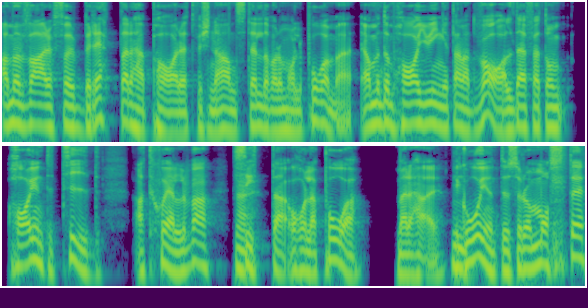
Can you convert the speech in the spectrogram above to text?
ja, men varför berättar det här paret för sina anställda vad de håller på med? Ja, men de har ju inget annat val därför att de har ju inte tid att själva Nej. sitta och hålla på med det här. Det går ju inte, så de måste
